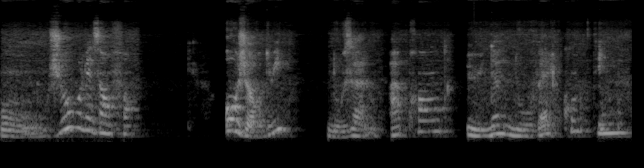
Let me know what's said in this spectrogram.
Bonjour les enfants. Aujourd'hui, nous allons apprendre une nouvelle comptine.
